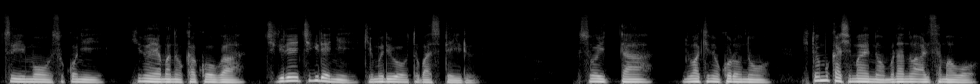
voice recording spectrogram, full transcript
ついもうそこに火の山の火口がちぎれちぎれに煙を飛ばしている。そういった野脇の頃の一昔前の村のありさまを、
